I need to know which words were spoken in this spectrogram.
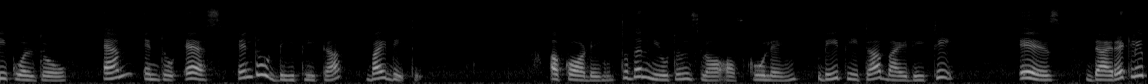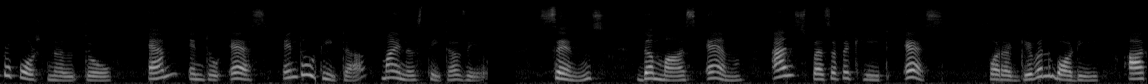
equal to m into s into d theta by dt. According to the Newton's law of cooling, d theta by dt is directly proportional to m into s into theta minus theta 0. Since the mass m and specific heat s for a given body are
